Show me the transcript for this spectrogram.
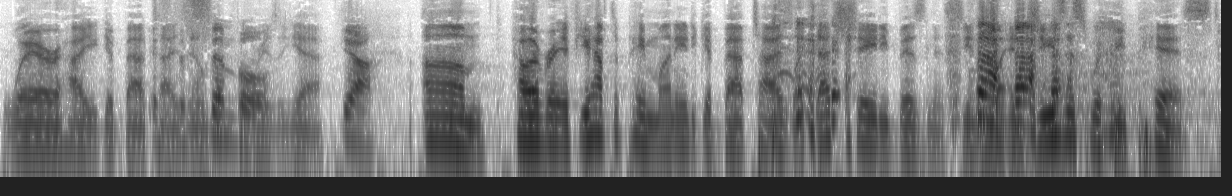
where how you get baptized. It's the you know, symbol. Yeah. Yeah. Um, however, if you have to pay money to get baptized, like that's shady business, you know. And Jesus would be pissed,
